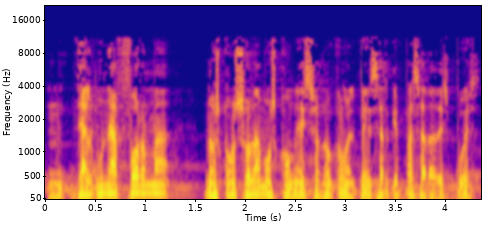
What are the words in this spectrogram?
de alguna forma, nos consolamos con eso, ¿no? Con el pensar qué pasará después.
